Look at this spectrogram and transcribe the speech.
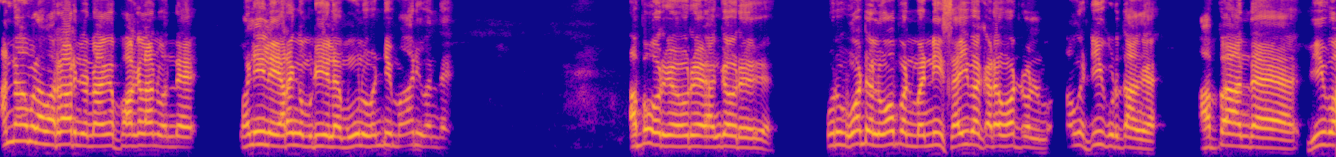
அண்ணாமலை வர்றாருன்னு சொன்னாங்க பார்க்கலான்னு வந்தேன். வழியில் இறங்க முடியல மூணு வண்டி மாறி வந்தேன். அப்போ ஒரு ஒரு அங்கே ஒரு ஒரு ஹோட்டல் ஓப்பன் பண்ணி சைவ கடை ஹோட்டல் அவங்க டீ கொடுத்தாங்க. அப்போ அந்த விவோ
